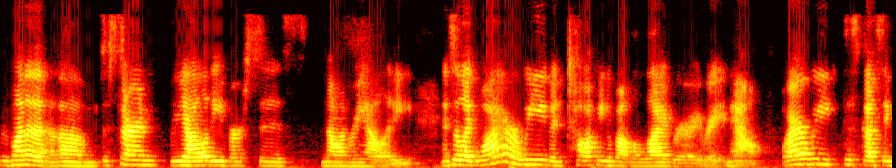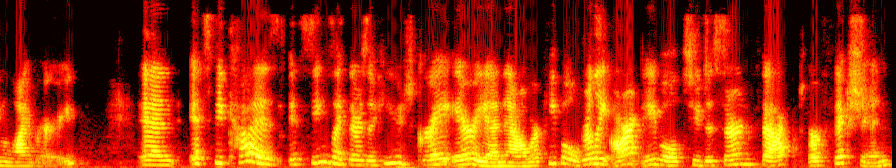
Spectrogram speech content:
We want to um, discern reality versus non-reality. And so like why are we even talking about the library right now? Why are we discussing the library? And it's because it seems like there's a huge gray area now where people really aren't able to discern fact or fiction.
